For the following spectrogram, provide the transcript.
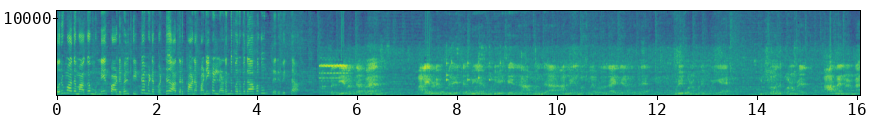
ஒரு மாதமாக முன்னேற்பாடுகள் திட்டமிடப்பட்டு அதற்கான பணிகள் நடந்து வருவதாகவும் தெரிவித்தார். மலையினுடைய உறுதித்தன்மையை முடிவு செய்து தான் அப்போ வந்து ஆன்மீக மக்களை விடுறதா இல்லையான்றத முடிவு பண்ண முடியும் இப்போ வந்து பண்ண முடியாது. காரணம் என்னென்னா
